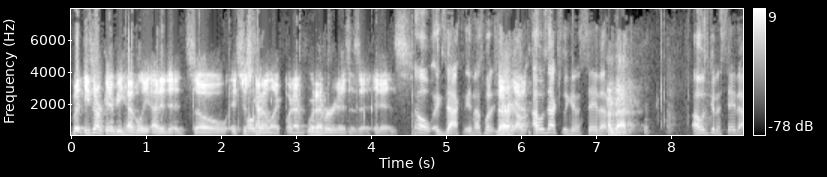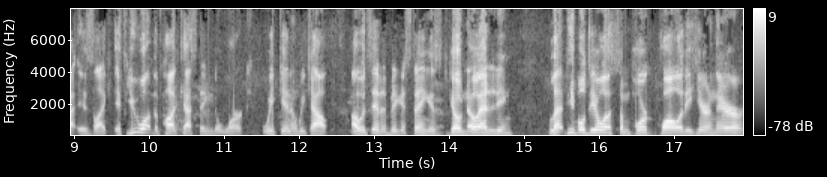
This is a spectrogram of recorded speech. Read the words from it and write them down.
but these aren't going to be heavily edited, so it's just Oh, kind of like whatever whatever it is, is it? It is. Oh, exactly, and that's what it There. should be. I, I was actually going to say that. I'm back. I was gonna say that is like if you want the podcast thing to work week in and week out, I would say the biggest thing is go no editing, let people deal with some poor quality here and there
